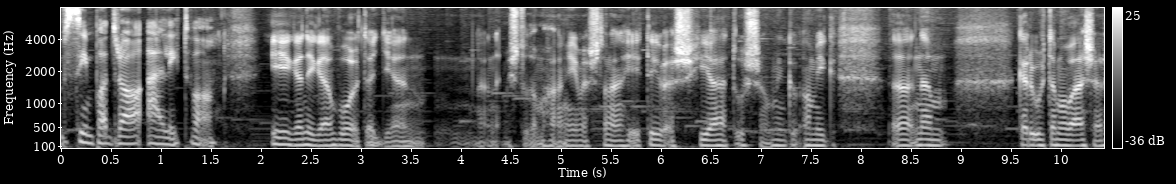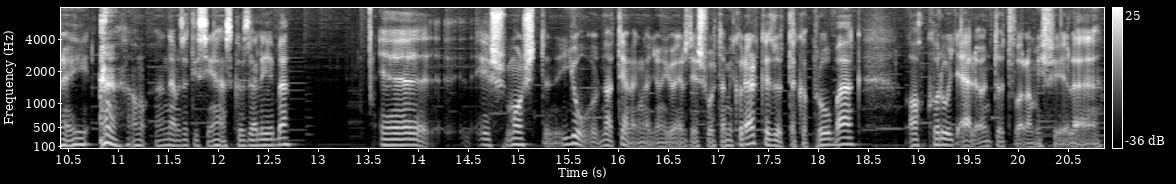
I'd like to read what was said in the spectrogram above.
színpadra állítva. Igen, igen, volt egy ilyen, nem is tudom hány éves, talán 7 éves hiátus, amíg, amíg nem kerültem a vásárhelyi a Nemzeti Színház közelébe, és most jó, na tényleg nagyon jó érzés volt. Amikor elkezdődtek a próbák, akkor úgy elöntött valamiféle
